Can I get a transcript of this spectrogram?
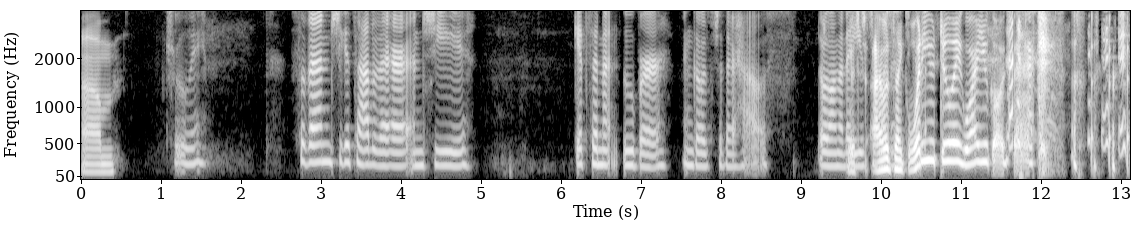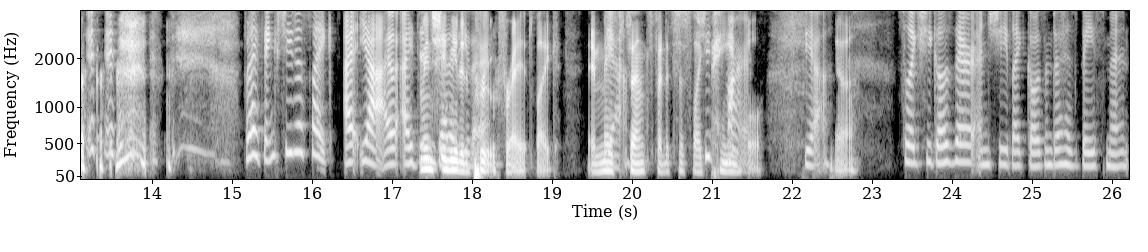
um truly. So then she gets out of there and she gets in an uber and goes to their house the one that they which used to i was like what are you doing why are you going back but I think she just like I yeah I I didn't I mean, she needed proof, right? Like it makes Yeah. sense, but it's just like She's smart. painful. Yeah. Yeah. So like she goes there and she like goes into his basement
